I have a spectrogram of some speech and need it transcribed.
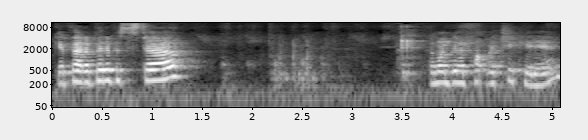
give that a bit of a stir. Then I'm going to pop my chicken in.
